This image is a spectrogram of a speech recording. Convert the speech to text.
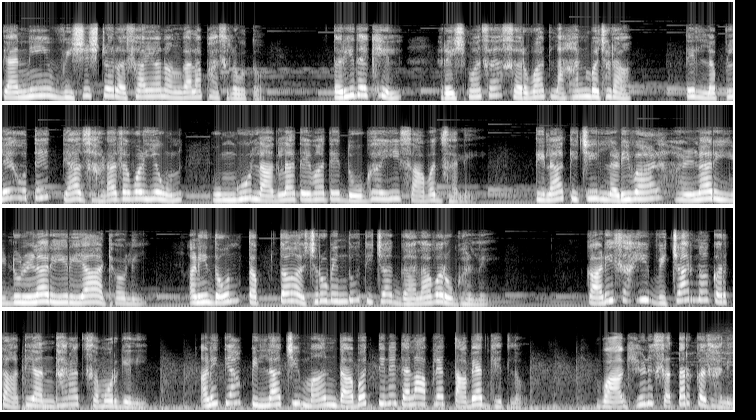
त्यांनी विशिष्ट रसायन अंगाला फासलं होतं. तरी देखील रेशमाचा सर्वात लहान बछडा ते लपले होते त्या झाडाजवळ येऊन हुंगू लागला तेव्हा ते दोघंही सावध झाले. तिला तिची लढीवाळ हळणारी डुलणारी रिया आठवली आणि दोन तप्त अश्रुबिंदू तिच्या गालावर उघडले. काडीचाही विचार न करता ती अंधारात समोर गेली आणि त्या पिल्लाची मान दाबत तिने त्याला आपल्या ताब्यात घेतलं. वाघीण सतर्क झाली.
